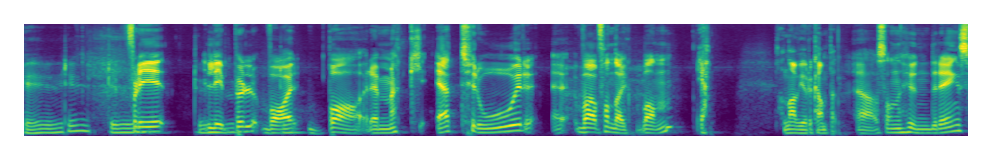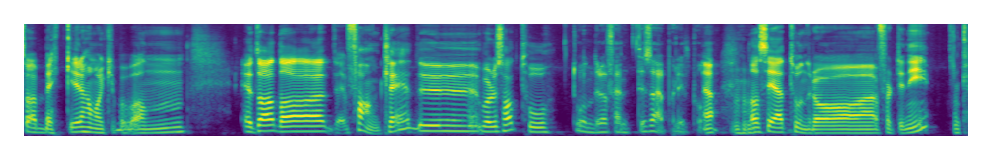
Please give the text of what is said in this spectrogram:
Du, du, du. Fordi Liverpool var bare møkk. Jeg tror eh, Var van Dijk på banen? Ja. Han avgjorde kampen. Ja, sånn hundrings var Becker, han var ikke på banen. Vet du hva, da Faen, Clay, du Hva du sa? du? 250 så er jeg på Liverpool. Ja. Da sier jeg 249. Ok.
